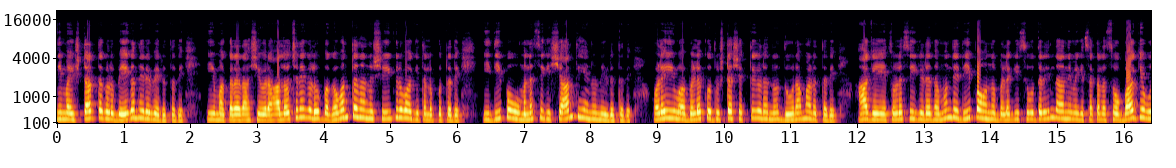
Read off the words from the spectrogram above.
ನಿಮ್ಮ ಇಷ್ಟಾರ್ಥಗಳು ಬೇಗ ನೆರವೇರುತ್ತದೆ. ಈ ಮಕರ ರಾಶಿಯವರ ಆಲೋಚನೆಗಳು ಭಗವಂತನನ್ನು ಶೀಘ್ರವಾಗಿ ತಲುಪುತ್ತದೆ. ಈ ದೀಪವು ಮನಸ್ಸಿಗೆ ಶಾಂತಿಯನ್ನು ನೀಡುತ್ತದೆ. ಹೊಳೆಯುವ ಬೆಳಕು ದುಷ್ಟ ಶಕ್ತಿಗಳನ್ನು ದೂರ ಮಾಡುತ್ತದೆ. ಹಾಗೆಯೇ ತುಳಸಿ ಗಿಡದ ಮುಂದೆ ದೀಪವನ್ನು ಬೆಳಗಿಸುವುದರಿಂದ ನಿಮಗೆ ಸಕಲ ಸೌಭಾಗ್ಯವೂ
